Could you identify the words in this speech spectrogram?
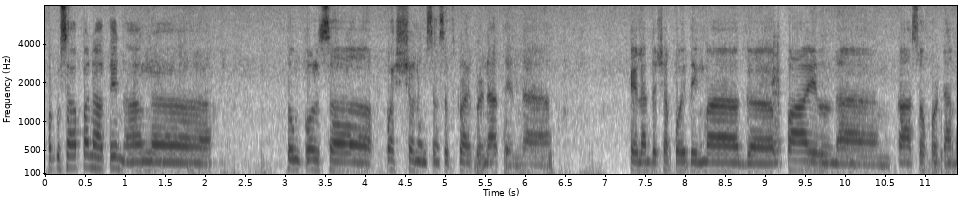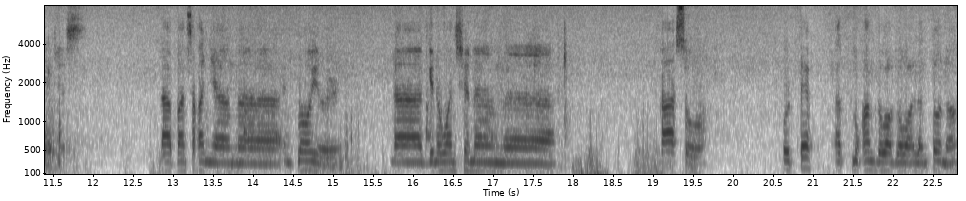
pag-usapan natin ang ah, tungkol sa question ng isang subscriber natin na kailan daw siya pwedeng mag-file ng kaso for damages laban sa kanyang ah, employer na ginawan siya ng ah, kaso for theft at mukhang gawa-gawa lang to, no?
